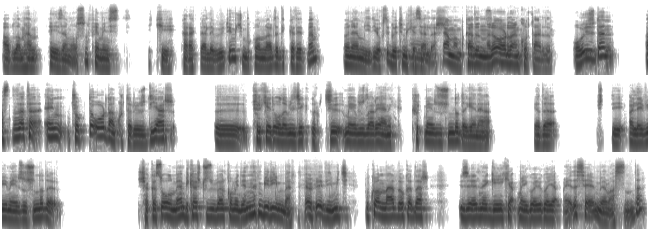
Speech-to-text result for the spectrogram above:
ablam hem teyzem olsun feminist iki karakterle büyüdüğüm için bu konularda dikkat etmem önemliydi. Yoksa götümü keserler. Hmm, Tamam kadınları oradan kurtardın. O yüzden aslında zaten en çok da oradan kurtarıyoruz. Diğer e, Türkiye'de olabilecek ırkçı mevzuları yani Kürt mevzusunda da gene ya da işte Alevi mevzusunda da şakası olmayan birkaç tuz biber komedyeninden biriyim ben. Öyle diyeyim. Hiç bu konularda o kadar üzerine geyik yapmayı, goy goy yapmayı da sevmiyorum aslında.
